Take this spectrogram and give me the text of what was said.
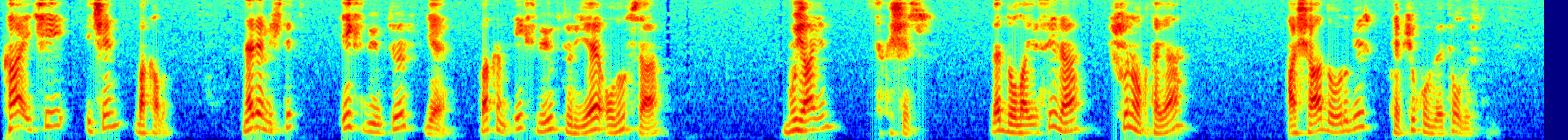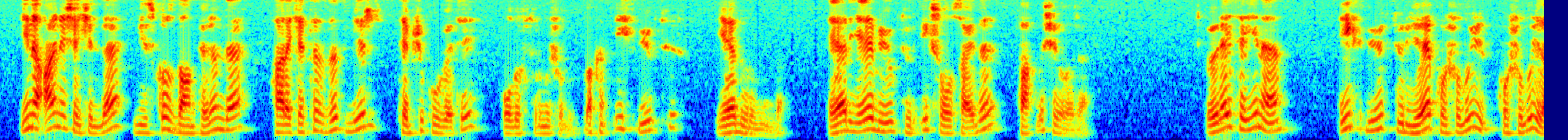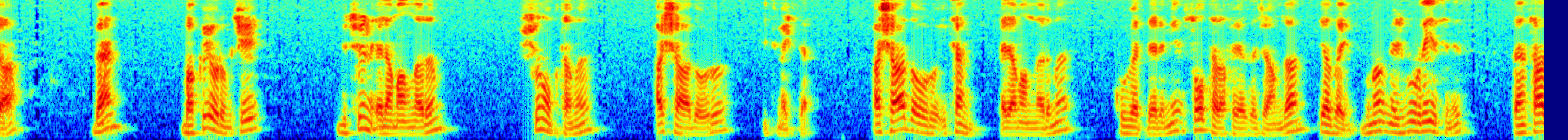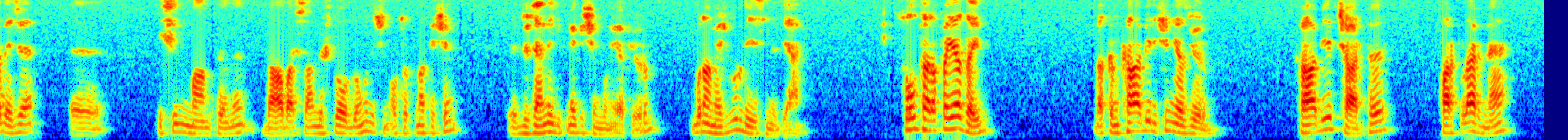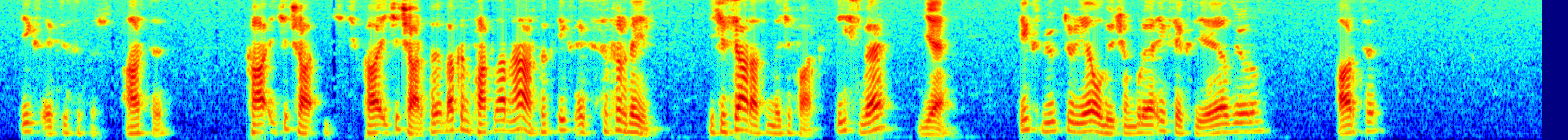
K2 için bakalım. Ne demiştik? x büyüktür y. Bakın x büyüktür y olursa bu yayım sıkışır. Ve dolayısıyla şu noktaya aşağı doğru bir tepki kuvveti oluşturur. Yine aynı şekilde viskoz damperin de harekete zıt bir tepki kuvveti oluşturmuş olur. Bakın x büyüktür y durumunda. Eğer y büyüktür x olsaydı farklı şey olacaktı. Öyleyse yine x büyüktür y koşulu, koşuluyla ben bakıyorum ki bütün elemanlarım şu noktamı aşağı doğru itmekte. Aşağı doğru iten elemanlarımı, kuvvetlerimi sol tarafa yazacağımdan yazayım. Buna mecbur değilsiniz. Ben sadece e, işin mantığını daha başlangıçta olduğumuz için oturtmak için, e, düzenli gitmek için bunu yapıyorum. Buna mecbur değilsiniz yani. Sol tarafa yazayım. Bakın K1 için yazıyorum. K1 çarpı farklar ne? x eksi 0 artı K2 çarpı, K2 çarpı bakın farklar ne artık? x eksi 0 değil. İkisi arasındaki fark. x ve y. x büyüktür y olduğu için buraya x eksi y yazıyorum. Artı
